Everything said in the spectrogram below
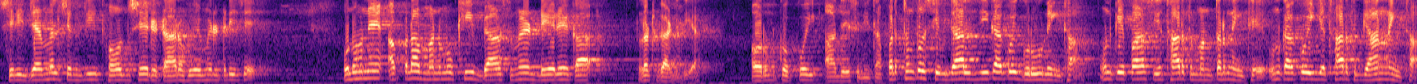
श्री जयमल सिंह जी फौज से रिटायर हुए मिलिट्री से। उन्होंने अपना मनमुखी ब्यास में डेरे का लठ गाड़ दिया। और उनको कोई आदेश नहीं था। प्रथम तो शिवदयाल जी का कोई गुरु नहीं था। उनके पास यथार्थ मंत्र नहीं थे। उनका कोई यथार्थ ज्ञान नहीं था।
